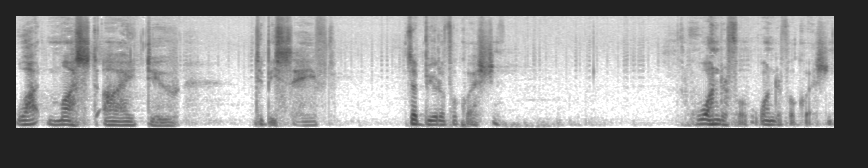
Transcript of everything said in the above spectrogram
What must I do to be saved? It's a beautiful question. Wonderful, wonderful question.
